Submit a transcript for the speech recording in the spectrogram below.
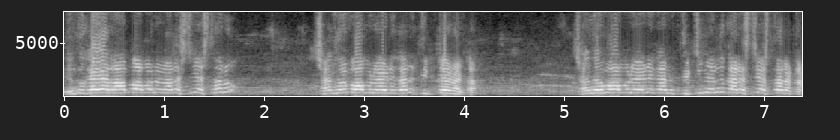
ఎందుకయ్యా రాంబాబు అన్నను అరెస్ట్ చేస్తారు? చంద్రబాబు నాయుడు గారిని తిట్టాడట. చంద్రబాబు నాయుడు గారిని తిట్టినందుకు అరెస్ట్ చేస్తారట.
